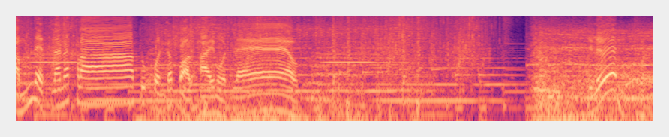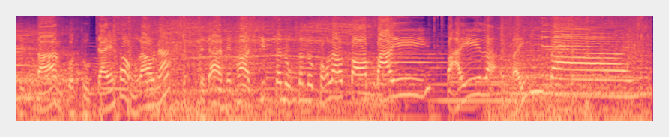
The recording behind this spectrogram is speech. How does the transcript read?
สำเร็จแล้วนะครับ ทุกคนก็ปลอดภัยหมดแล้วอย่าลืมกดติดตามกดถูกใจให้ช่องของเรานะ จะได้ไม่พลาดคลิปสนุกๆของเราต่อไป ไปละบ๊ายบาย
